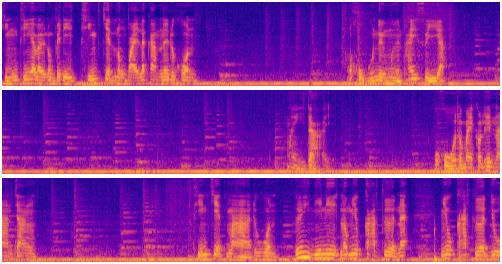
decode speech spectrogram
ทิ้งทิ้งอะไรลงไปดี ทิ้งเจ็ดลงไปแล้วกันนะทุกคน โอ้โหหนึ่งหมื่นไพ่สีอะ ไม่ได้ โอ้โหทำไมเขาเล่นนานจัง ทิ้งเจ็ดมาทุกคน เฮ้ย นี่นี่เรามีโอกาสเกิดนะ มีโอกาสเกิดอยู่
